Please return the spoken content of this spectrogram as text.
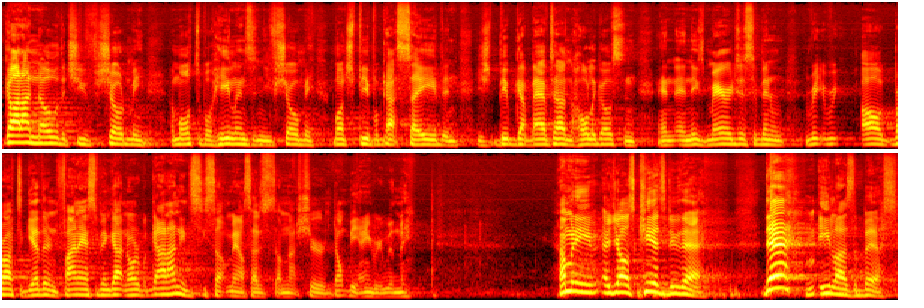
God, I know that you've showed me multiple healings and you've showed me a bunch of people got saved and people got baptized in the Holy Ghost and, and, and these marriages have been re, re, all brought together and finances have been gotten in order. But God, I need to see something else. I just, I'm not sure. Don't be angry with me. How many of y'all's kids do that? Dad, Eli's the best.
